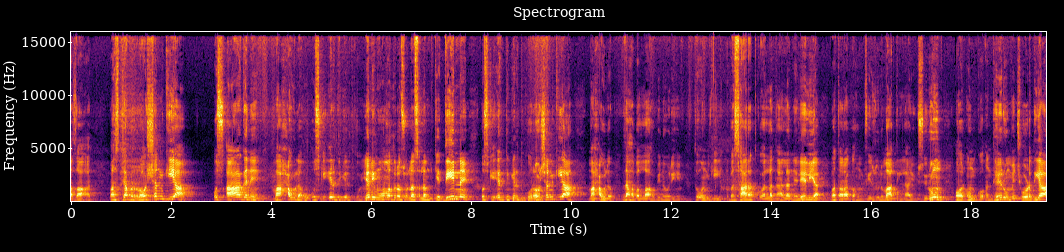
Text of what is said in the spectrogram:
अजात बस जब रोशन किया उस आग ने माहौलहू उसके इर्द गिर्द को, यानी मोहम्मद रसोल्ला के दीन ने उसके इर्द गिर्द को रोशन किया माहौल जहबल्ला बिनूरहिम तो उनकी बसारत को अल्लाह ताला ने ले लिया, व तरकहम फ़ी ज़ुलमातिल्लायुबसिरून और उनको अंधेरों में छोड़ दिया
